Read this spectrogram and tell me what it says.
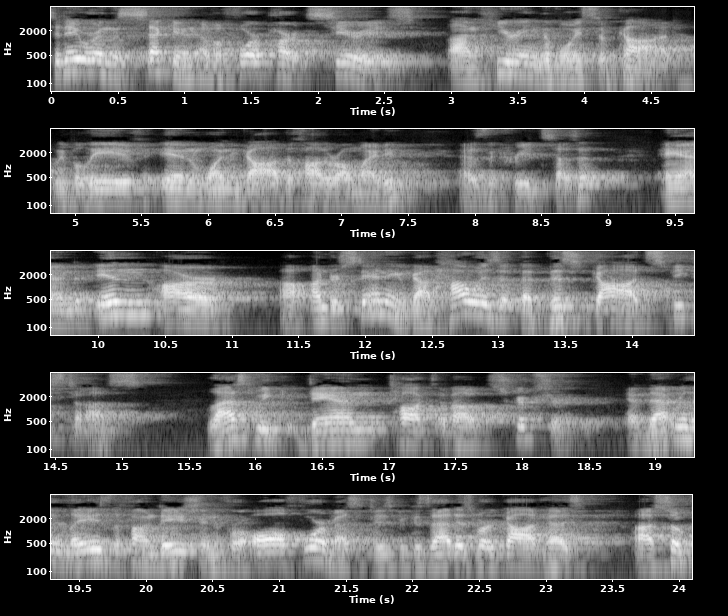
Today we're in the second of a four part series on hearing the voice of God. We believe in one God, the Father Almighty, as the Creed says it. And in our uh, understanding of God, how is it that this God speaks to us? Last week, Dan talked about Scripture, and that really lays the foundation for all four messages because that is where God has uh, so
